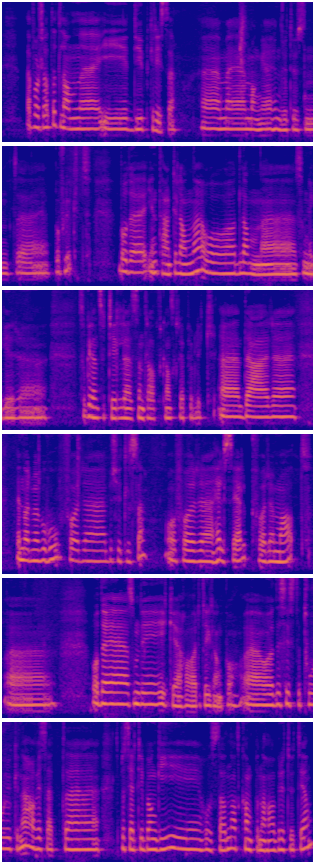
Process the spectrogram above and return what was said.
Det er fortsatt et land eh, i dyp krise, eh, med mange hundre tusen på flukt. Både internt i landet og landene som ligger som grenser til Sentralafrikansk republikk. Det er enorme behov for beskyttelse og for helsehjelp, for mat. Og det som de ikke har tilgang på. Og De siste to ukene har vi sett, spesielt i Bangui i hovedstaden, at kampene har brutt ut igjen.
